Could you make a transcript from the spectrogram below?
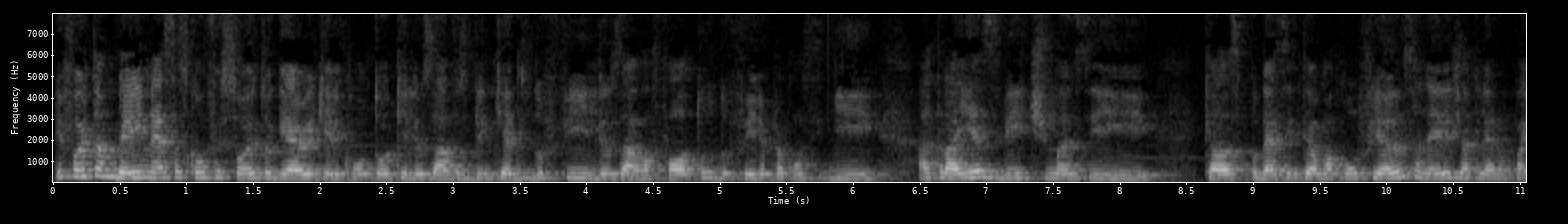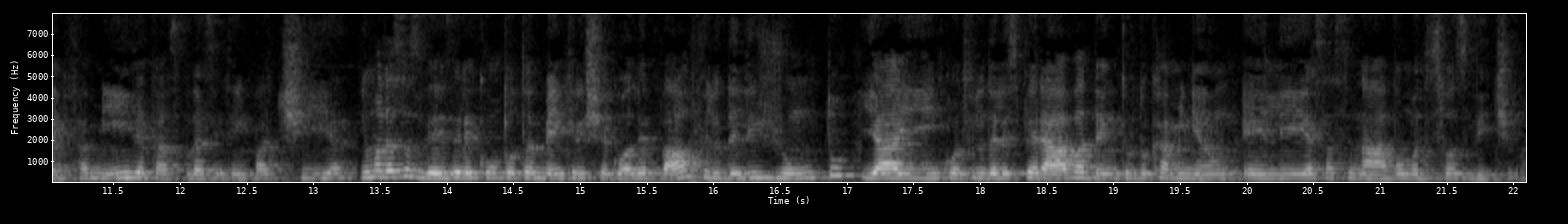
E foi também nessas confissões do Gary que ele contou que ele usava os brinquedos do filho, usava fotos do filho para conseguir atrair as vítimas e que elas pudessem ter uma confiança nele, já que ele era um pai de família, que elas pudessem ter empatia. E uma dessas vezes ele contou também que ele chegou a levar o filho dele junto, e aí, enquanto o filho dele esperava dentro do caminhão, ele assassinava uma de suas vítimas.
